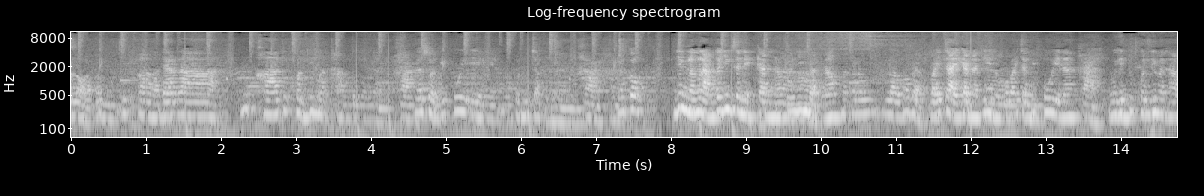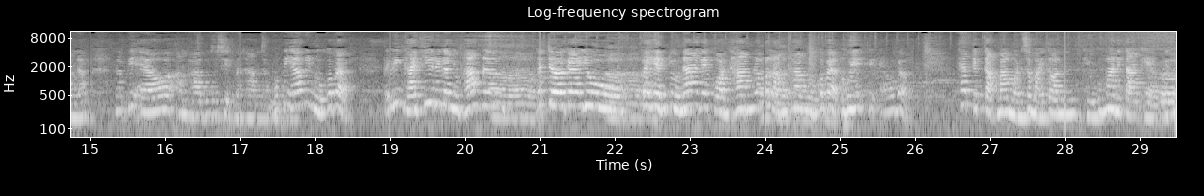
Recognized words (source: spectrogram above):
ตลอดว่าเอ่อดาราลูกค้าทุกคนที่มาทำเป็นยังไงค่ะแล้วส่วนพี่ปุ้ยเองเนี่ยหนูก็รู้จักมานานค่ะค่ะ แล้วก็ยิ่งหลังๆ ก็ยิ่งสนิทกันนะก็ยิ่งแบบเนาะมันก็เราเราก็แบบไว้ใจกันนะพี่หนูก็ไว้ใจพี่ปุ้ยนะ ค่ะ หนูเห็นทุกคนที่มาทำแล้ว แล้วพี่แอลอัมพาบุญสิทธิ์มาทำนะเพราะพี่แอลนี่หนูก็แบบไปวิ่งขายที่ด้วยกันอยู่พักนึงเออก็เจอแกอยู่ เออเออก็เห็นอยู่หน้าแกก่อนทำแล้วก็หลังทำหนูก็แบบเฮ้ยพี่แอลแบบแท บจะกลับมาเหมือนสมัยตอนผิวพม่าในตาแขวในส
